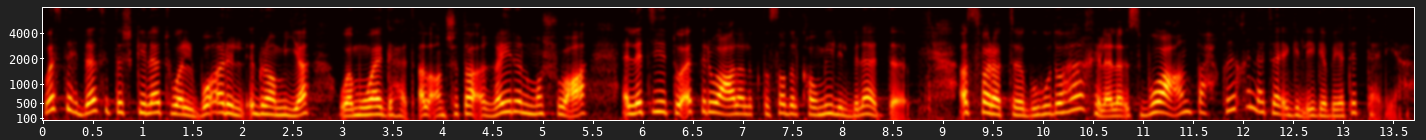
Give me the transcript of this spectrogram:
واستهداف التشكيلات والبؤر الإجرامية ومواجهة الأنشطة غير المشروعة التي تؤثر على الاقتصاد القومي للبلاد. أسفرت جهودها خلال أسبوع عن تحقيق النتائج الإيجابية التالية.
